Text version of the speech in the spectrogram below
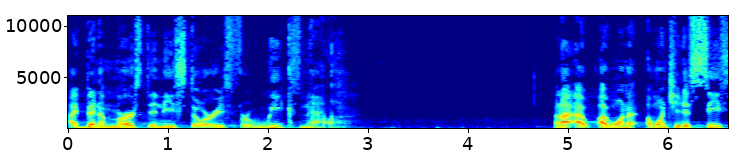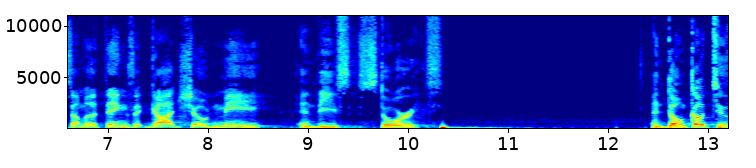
I've been immersed in these stories for weeks now. And I, I, I, wanna, I want you to see some of the things that God showed me in these stories. And don't go too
